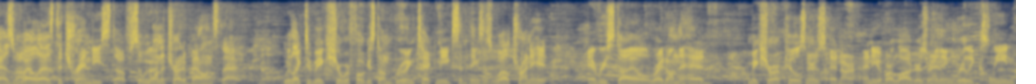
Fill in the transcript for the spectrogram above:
as well as the trendy stuff. So we want to try to balance that. We like to make sure we're focused on brewing techniques and things as well, trying to hit every style right on the head. Make sure our pilsners and our any of our lagers or anything really clean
